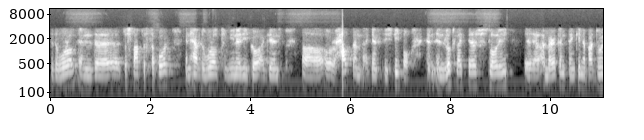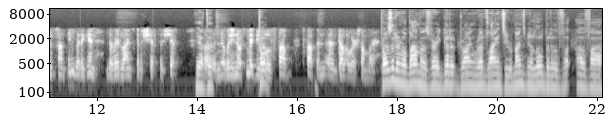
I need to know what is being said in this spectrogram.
to the world, and uh, to stop the support and have the world community go against uh, or help them against these people. And, and it looks like they're slowly uh, American thinking about doing something, but again, the red line is going to shift and shift. Yeah, uh, nobody knows. Maybe pro- we'll stop stop in uh, Delaware somewhere. President Obama is very good at drawing red lines. He reminds me a little bit of of uh,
